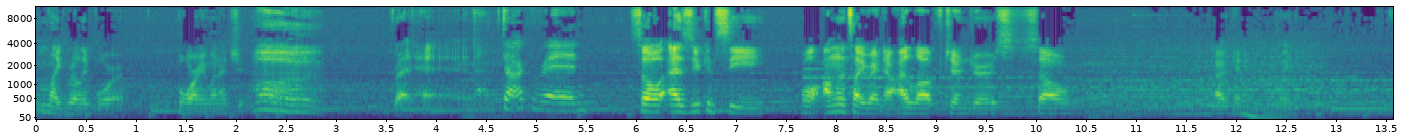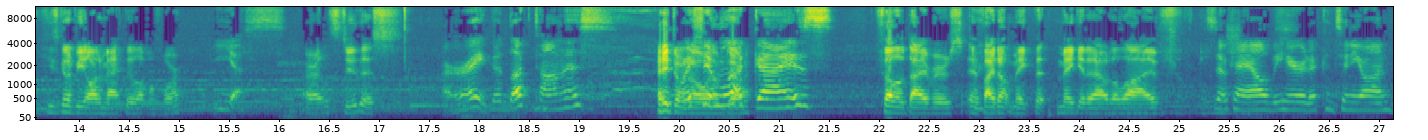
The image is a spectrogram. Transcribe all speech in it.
I'm like really bored, boring when I choose. Redhead. Dark red. So as you can see, well, I'm gonna tell you right now, I love gingers. So, okay, wait. He's gonna be automatically level four. Yes. All right, let's do this. Alright, good luck, Thomas. I don't Wish know what him I'm luck, doing. guys. fellow divers. If I don't make the make it out alive. It's okay, I'll be here to continue on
